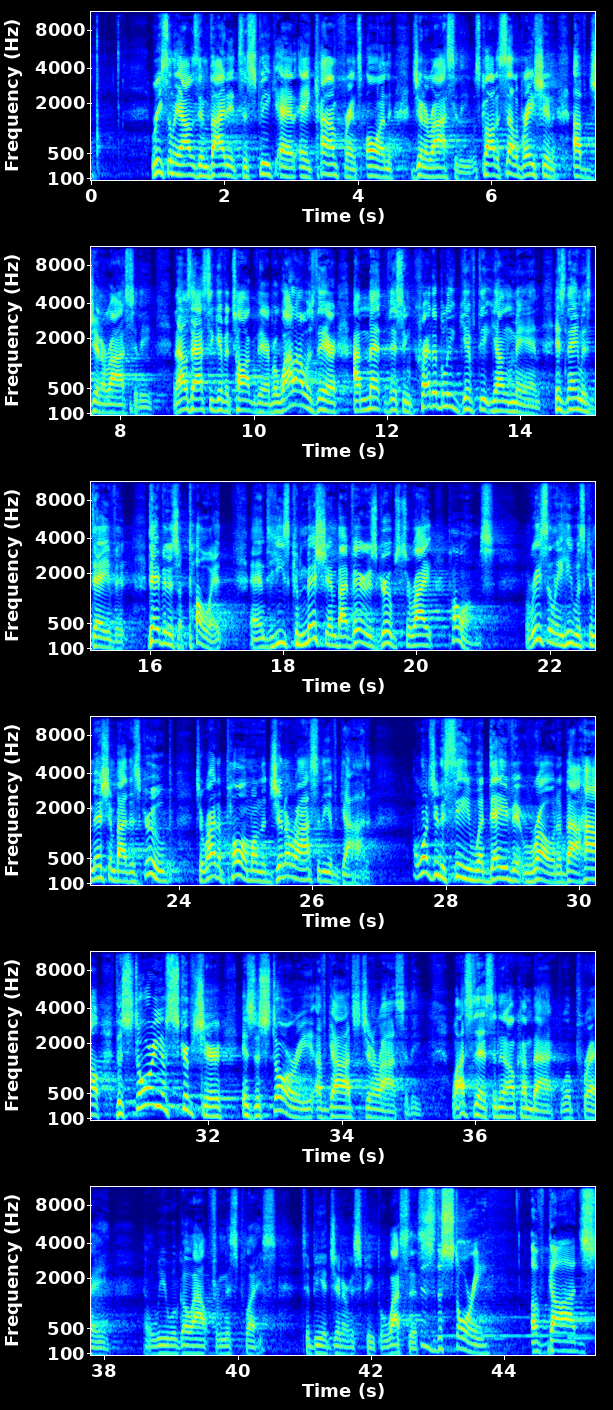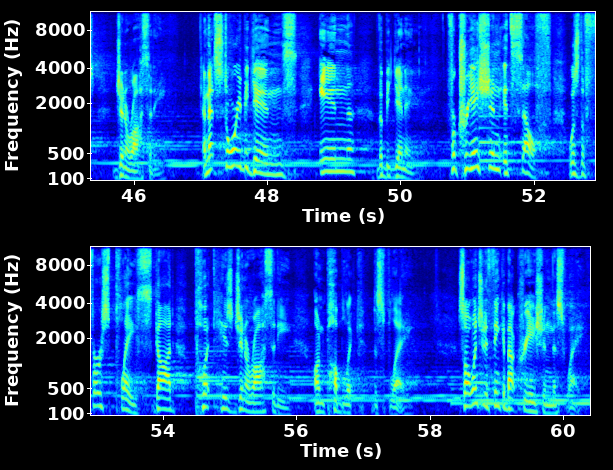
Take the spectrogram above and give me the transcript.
Recently, I was invited to speak at a conference on generosity. It was called a celebration of generosity. And I was asked to give a talk there. But while I was there, I met this incredibly gifted young man. His name is David. David is a poet, and he's commissioned by various groups to write poems. Recently, he was commissioned by this group to write a poem on the generosity of God. I want you to see what David wrote about how the story of Scripture is the story of God's generosity. Watch this, and then I'll come back. We'll pray, and we will go out from this place to be a generous people. Watch this. This is the story of God's generosity. And that story begins in the beginning. For creation itself was the first place God put his generosity on public display. So I want you to think about creation this way.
